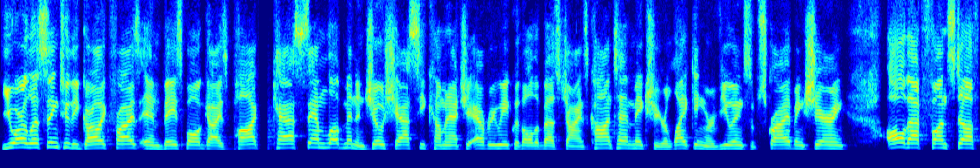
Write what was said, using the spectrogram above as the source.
You are listening to the Garlic Fries and Baseball Guys podcast. Sam Loveman and Joe Shasky coming at you every week with all the best Giants content. Make sure you're liking, reviewing, subscribing, sharing, all that fun stuff.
